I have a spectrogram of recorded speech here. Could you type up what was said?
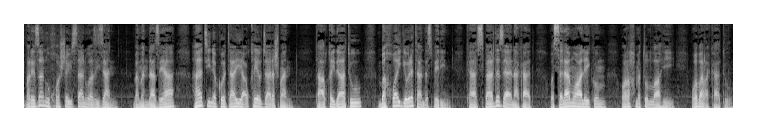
بەڕێزان و خۆشەویستان و ئەزیزان بەم ئەندازەیە هاتینە کۆتایی ئەڵقەی ئەوجارەشمان تا ئەڵقەی داهاتوو بە خوای گەورەتان دەسپێرین کە سپاردە زایە ناکات وەسەلام علیکم وەڕەحمەتوڵڵاهی وەبەڕەکاتوو.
